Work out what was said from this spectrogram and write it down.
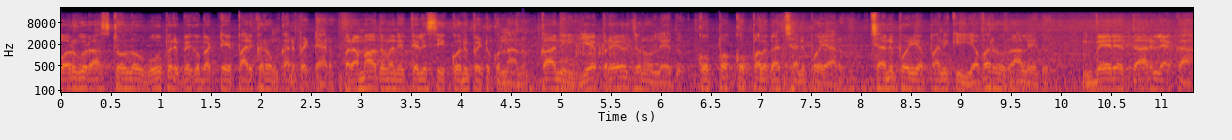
పొరుగు రాష్ట్రంలో ఊపిరి బిగబట్టే పరికరం కనిపెట్టారు. ప్రమాదమని తెలిసి కొనిపెట్టుకున్నాను. కానీ ఏ ప్రయోజనం లేదు. కుప్ప కుప్పలుగా చనిపోయారు. చనిపోయే పనికి ఎవరూ రాలేదు. వేరే దారి లేక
